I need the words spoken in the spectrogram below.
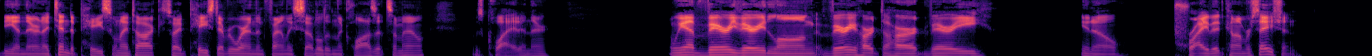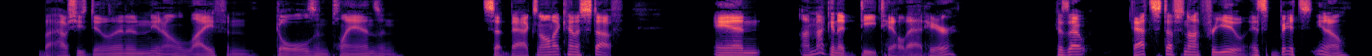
be in there. And I tend to pace when I talk, so I paced everywhere and then finally settled in the closet somehow. It was quiet in there. We have very, very long, very heart to heart, very, you know, private conversation about how she's doing and you know life and goals and plans and setbacks and all that kind of stuff. And I'm not going to detail that here because that that stuff's not for you. It's it's you know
